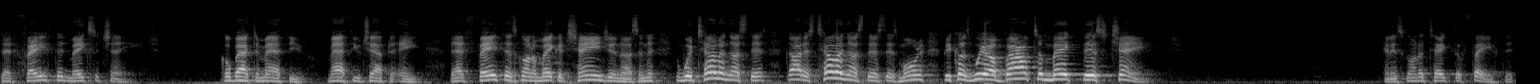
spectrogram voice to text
That faith that makes a change. Go back to Matthew, Matthew chapter 8. That faith is going to make a change in us. And we're telling us this, God is telling us this this morning because we're about to make this change. And it's going to take the faith that,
